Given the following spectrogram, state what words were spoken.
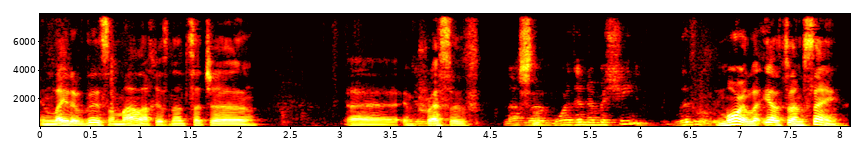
In light of this, a malach is not such a uh, impressive. Not more, more than a machine, literally. More, yeah, that's what I'm saying.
